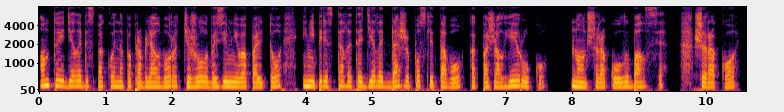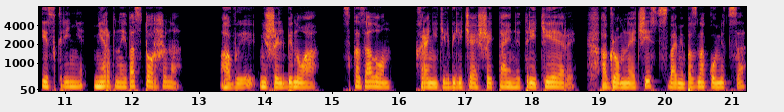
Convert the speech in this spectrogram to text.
Он то и дело беспокойно поправлял ворот тяжелого зимнего пальто и не перестал это делать даже после того, как пожал ей руку. Но он широко улыбался. Широко, искренне, нервно и восторженно. «А вы Мишель Бенуа?» – сказал он, – «хранитель величайшей тайны Третьей Эры. Огромная честь с вами познакомиться».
